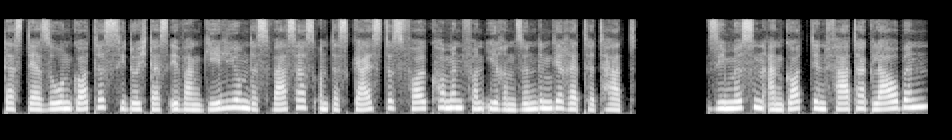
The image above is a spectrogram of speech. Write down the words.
dass der Sohn Gottes sie durch das Evangelium des Wassers und des Geistes vollkommen von ihren Sünden gerettet hat. Sie müssen an Gott den Vater glauben,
